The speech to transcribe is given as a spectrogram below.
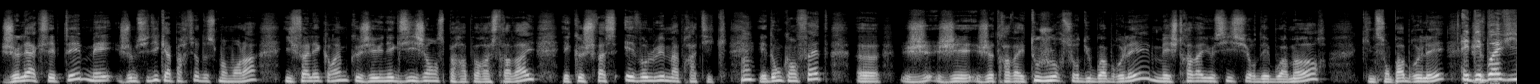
Je l'ai accepté, mais je me suis dit qu'à partir de ce moment-là, il fallait quand même que j'ai une exigence par rapport à ce travail et que je fasse évoluer ma pratique. Hum. Et donc en fait, euh, je, je travaille toujours sur du bois brûlé, mais je travaille aussi sur des bois morts qui ne sont pas brûlés. Et des bois vivants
